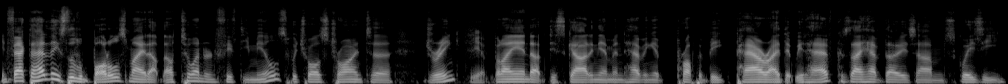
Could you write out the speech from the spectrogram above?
In fact, I had these little bottles made up. They were 250 mils, which I was trying to drink. Yep. But I end up discarding them and having a proper big Powerade that we'd have because they have those um, squeezy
